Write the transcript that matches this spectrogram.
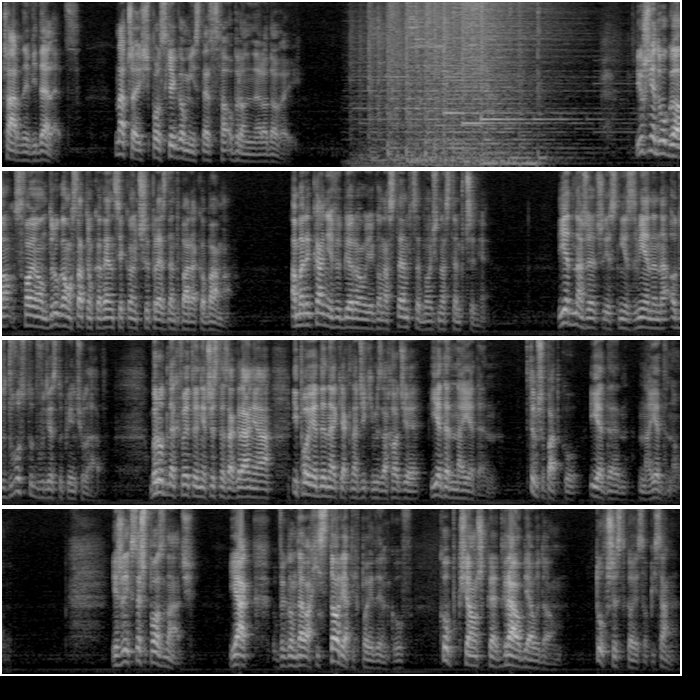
Czarny Widelec na cześć Polskiego Ministerstwa Obrony Narodowej. Już niedługo swoją drugą, ostatnią kadencję kończy prezydent Barack Obama. Amerykanie wybiorą jego następcę bądź następczynię. Jedna rzecz jest niezmienna od 225 lat. Brudne chwyty, nieczyste zagrania i pojedynek jak na dzikim zachodzie jeden na jeden. W tym przypadku jeden na jedną. Jeżeli chcesz poznać, jak wyglądała historia tych pojedynków, kup książkę Grał Biały Dom. Tu wszystko jest opisane.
